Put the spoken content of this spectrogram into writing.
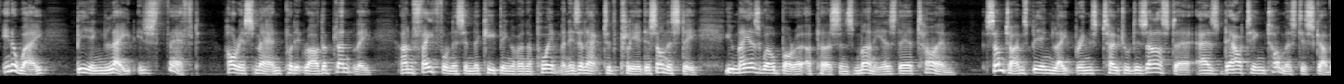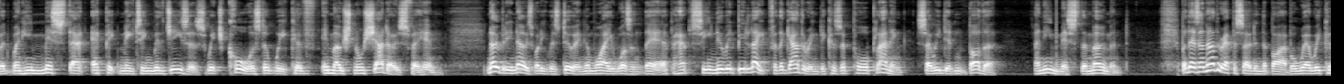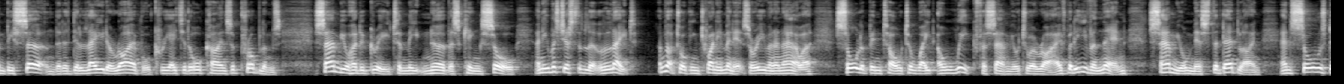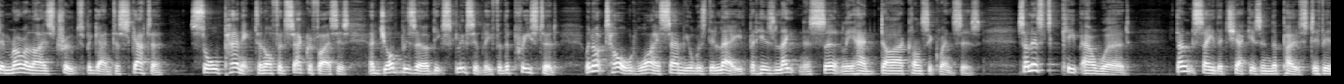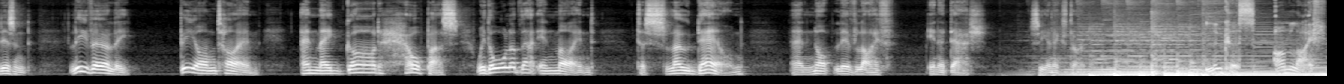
In a way, being late is theft. Horace Mann put it rather bluntly. Unfaithfulness in the keeping of an appointment is an act of clear dishonesty. You may as well borrow a person's money as their time. Sometimes being late brings total disaster, as doubting Thomas discovered when he missed that epic meeting with Jesus, which caused a week of emotional shadows for him. Nobody knows what he was doing and why he wasn't there. Perhaps he knew he'd be late for the gathering because of poor planning, so he didn't bother, and he missed the moment. But there's another episode in the Bible where we can be certain that a delayed arrival created all kinds of problems. Samuel had agreed to meet nervous King Saul, and he was just a little late. I'm not talking 20 minutes or even an hour. Saul had been told to wait a week for Samuel to arrive, but even then, Samuel missed the deadline, and Saul's demoralized troops began to scatter. Saul panicked and offered sacrifices, a job reserved exclusively for the priesthood. We're not told why Samuel was delayed, but his lateness certainly had dire consequences. So let's keep our word. Don't say the check is in the post if it isn't. Leave early, be on time, and may God help us with all of that in mind to slow down and not live life in a dash. See you next time. Lucas on Life.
